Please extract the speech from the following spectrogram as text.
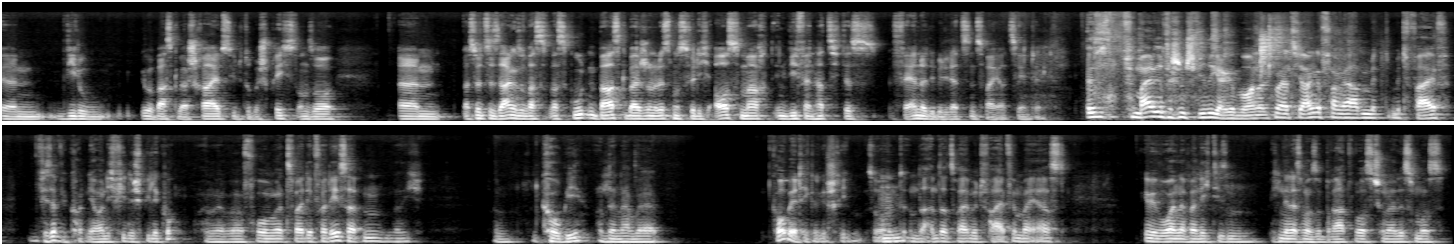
ähm, wie du über Basketball schreibst, wie du darüber sprichst und so. Ähm, was würdest du sagen, so was, was guten Basketballjournalismus für dich ausmacht? Inwiefern hat sich das verändert über die letzten zwei Jahrzehnte? Es ist für meine Begriffe schon schwieriger geworden. Also ich meine, als wir angefangen haben mit, mit Five, wie gesagt, wir konnten ja auch nicht viele Spiele gucken. Wir waren froh, wenn wir zwei DVDs hatten von, von Kobe und dann haben wir Kobe-Artikel geschrieben. So, mhm. Und unser Ansatz war mit Five immer erst, wir wollen aber nicht diesen, ich nenne das mal so Bratwurst-Journalismus,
